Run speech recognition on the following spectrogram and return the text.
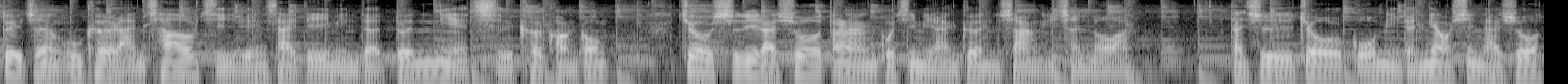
对阵乌克兰超级联赛第一名的敦涅茨克矿工。就实力来说，当然国际米兰更上一层楼啊。但是就国米的尿性来说，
